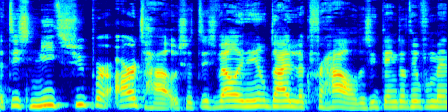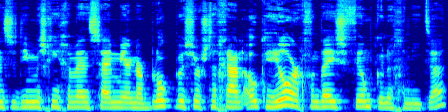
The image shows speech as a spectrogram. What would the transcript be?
het is niet super arthouse. Het is wel een heel duidelijk verhaal. Dus ik denk dat heel veel mensen die misschien gewend zijn meer naar blockbusters te gaan, ook heel erg van deze film kunnen genieten.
